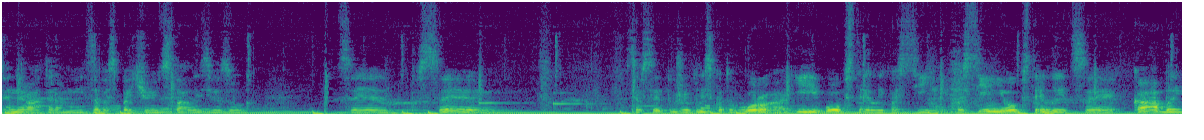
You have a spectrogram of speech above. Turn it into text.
з генераторами і забезпечують сталий зв'язок. Це все, це все дуже близько до ворога. І обстріли постійні. Постійні обстріли це каби,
